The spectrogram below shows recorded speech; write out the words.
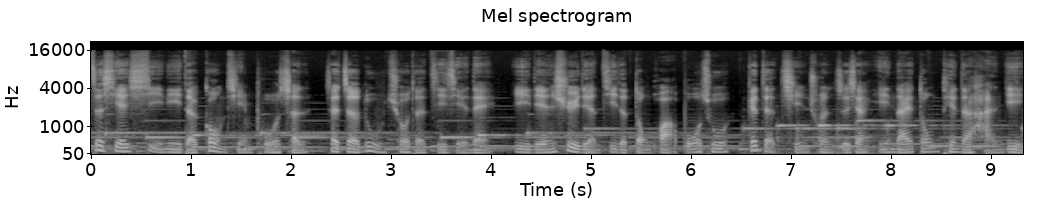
这些细腻的共情铺陈，在这入秋的季节内，以连续两季的动画播出，跟着青春之乡迎来冬天的寒意，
